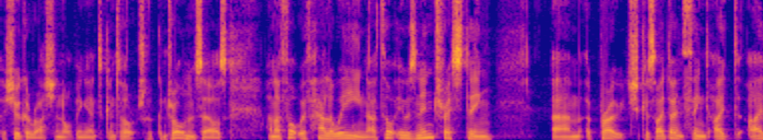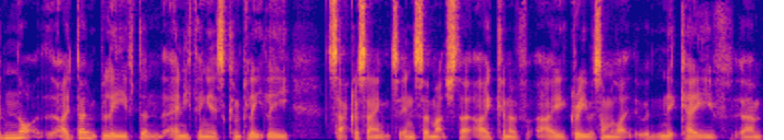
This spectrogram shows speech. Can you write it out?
a, sugar rush and not being able to control, control themselves. And I thought with Halloween, I thought it was an interesting um, approach because I don't think I I'm not I don't believe that anything is completely sacrosanct in so much that I kind of I agree with someone like Nick Cave. Um,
